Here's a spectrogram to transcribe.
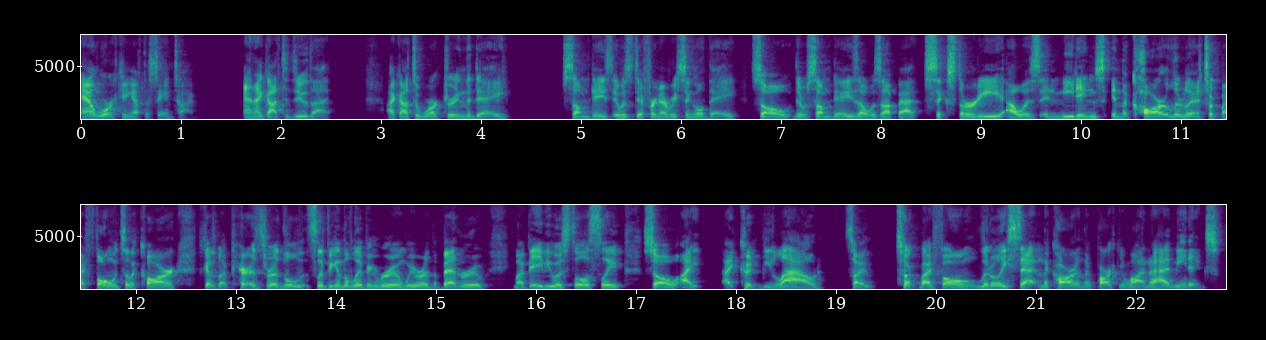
and working at the same time? And I got to do that. I got to work during the day. Some days it was different every single day. So there were some days i was up at 6.30 i was in meetings in the car. Literally i took my phone to the car because my parents were in the, sleeping in the living room. We were in the bedroom. My baby was still asleep. So i i couldn't be loud. So i took my phone literally sat in the car in the parking lot and i had meetings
